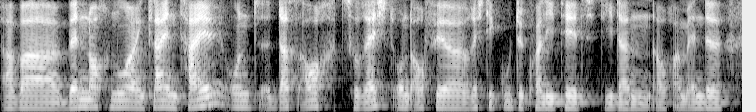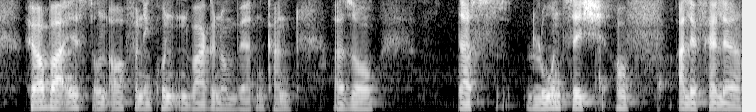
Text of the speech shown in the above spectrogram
aber wenn noch nur einen kleinen Teil und das auch zu Recht und auch für richtig gute Qualität, die dann auch am Ende hörbar ist und auch von den Kunden wahrgenommen werden kann. Also das lohnt sich auf alle Fälle,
